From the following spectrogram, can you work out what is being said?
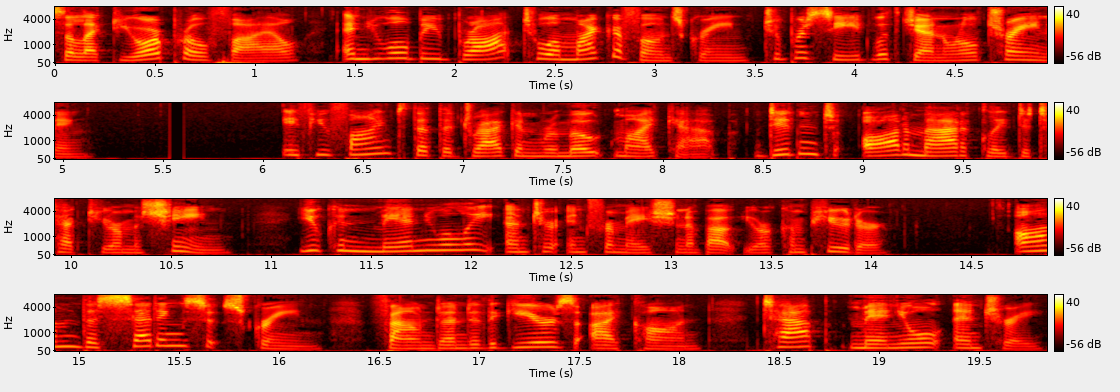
Select your profile and you will be brought to a microphone screen to proceed with general training. If you find that the Dragon Remote Mic app didn't automatically detect your machine, you can manually enter information about your computer. On the Settings screen, found under the Gears icon, tap Manual Entry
